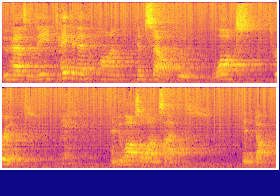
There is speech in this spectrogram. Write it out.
who has indeed taken it upon himself, who walks through it, and who walks alongside us in the dark.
